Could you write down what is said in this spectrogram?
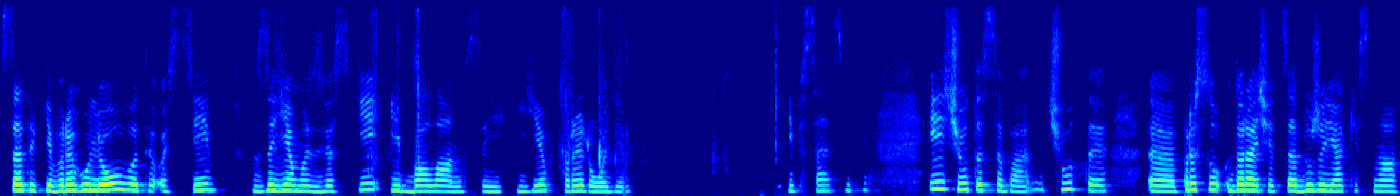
все-таки врегульовувати ось ці взаємозв'язки і баланси, які є в природі і всесвіті. І чути себе, чути, е, прислу... до речі, це дуже якісна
